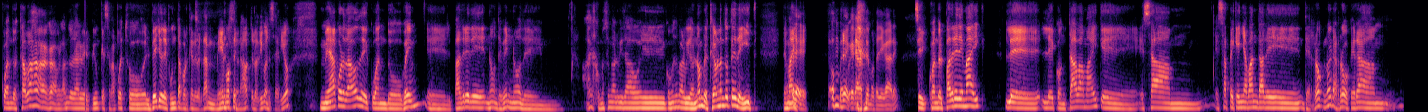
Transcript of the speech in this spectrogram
Cuando estabas hablando de Albert Pyun, que se me ha puesto el vello de punta porque de verdad me he emocionado, te lo digo en serio, me he acordado de cuando Ben, el padre de. No, de Ben, no, de. Ay, ¿cómo se me ha olvidado, eh, ¿cómo se me ha olvidado el nombre? Estoy hablándote de It, de Mike. Hombre, qué ganas tenemos de llegar, ¿eh? Sí, cuando el padre de Mike le, le contaba a Mike que esa, mm, esa pequeña banda de, de rock, no era rock, era. mm,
